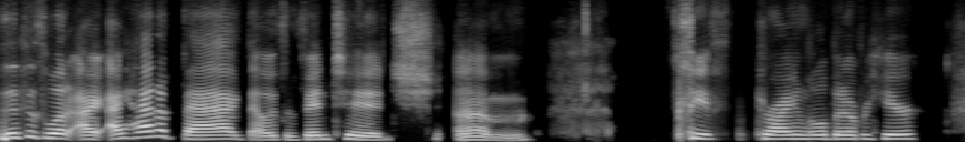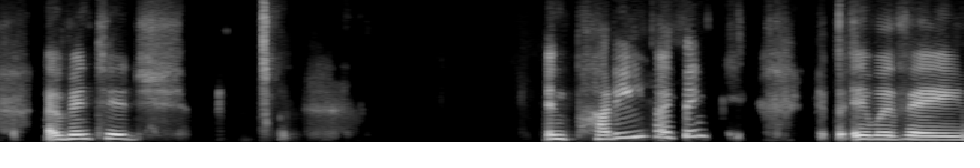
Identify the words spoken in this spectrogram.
this is what I I had a bag that was a vintage. Um, see, it's drying a little bit over here. A vintage in putty, I think. It was a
